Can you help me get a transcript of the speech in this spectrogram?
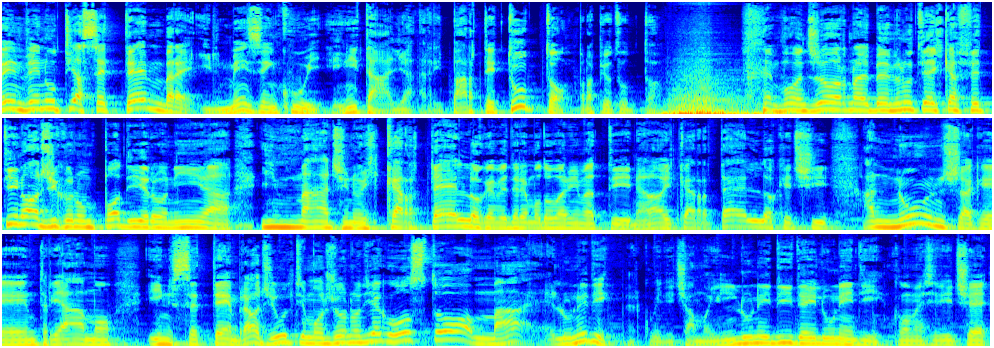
Benvenuti a settembre, il mese in cui in Italia riparte tutto, proprio tutto. Buongiorno e benvenuti al caffettino. Oggi con un po' di ironia, immagino il cartello che vedremo domani mattina, no? il cartello che ci annuncia che entriamo in settembre. Oggi ultimo giorno di agosto, ma è lunedì, per cui diciamo il lunedì dei lunedì, come si dice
